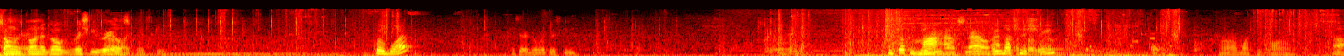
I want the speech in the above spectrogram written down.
Someone's Okay. going to go risky I reels. like risky. For what? I said I don't like risky. I'm so confused. My house now. Are you watching the stream? Wayland. Huh? I'm watching Carl. Oh.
